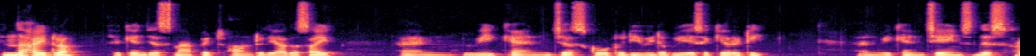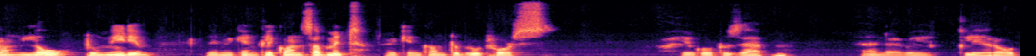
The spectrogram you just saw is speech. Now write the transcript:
in the Hydra. You can just snap it onto the other side and we can just go to DVWA security and we can change this from low to medium. Then we can click on submit. We can come to brute force. You go to zap and I will clear out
